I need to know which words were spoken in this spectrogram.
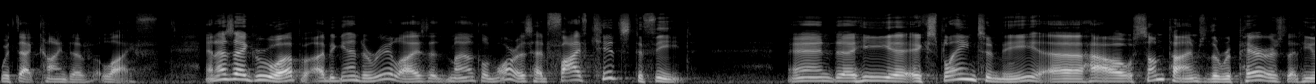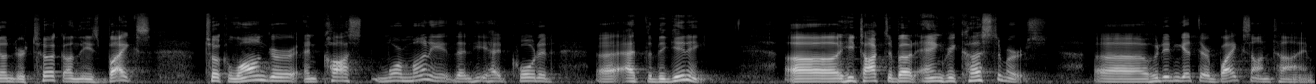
with that kind of life. And as I grew up, I began to realize that my Uncle Morris had five kids to feed. And uh, he uh, explained to me uh, how sometimes the repairs that he undertook on these bikes took longer and cost more money than he had quoted uh, at the beginning. Uh, he talked about angry customers uh, who didn't get their bikes on time,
